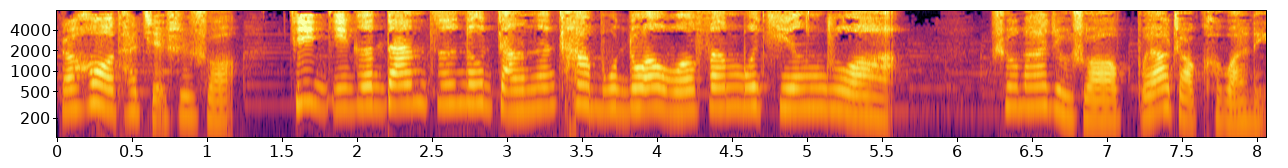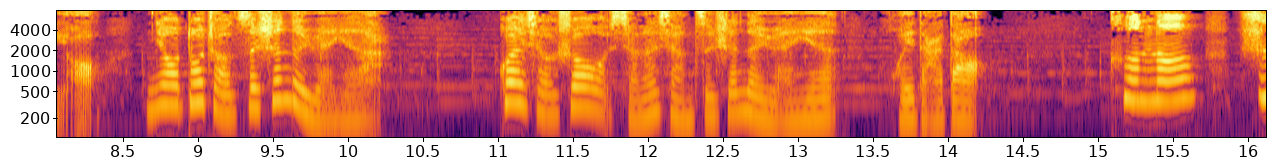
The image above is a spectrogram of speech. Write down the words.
然后他解释说，这几个单词都长得差不多，我分不清楚。兽妈就说：“不要找客观理由，你要多找自身的原因啊。”怪小兽想了想自身的原因，回答道：“可能是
